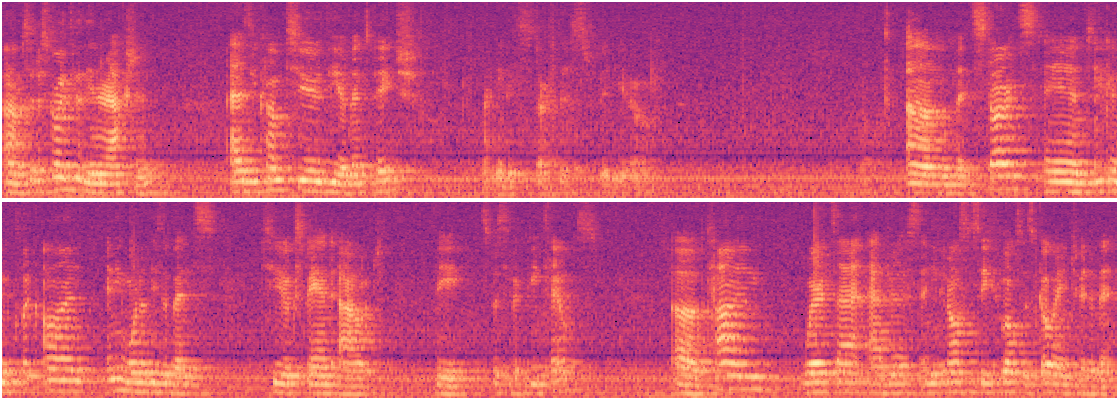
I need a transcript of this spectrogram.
Um, so just going through the interaction, as you come to the events page, I need to start this video. Um, it starts, and you can click on any one of these events to expand out the specific details of time, where it's at, address, and you can also see who else is going to an event.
